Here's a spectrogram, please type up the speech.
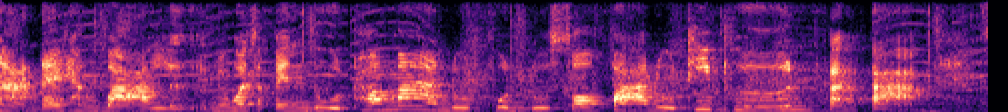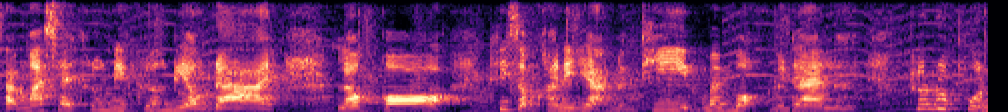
งานได้ทั้งบ้านเลยไม่ว่าจะเป็นดูดผ้าม่านดูดฝุ่นดูดโซฟาดูดที่พื้นต่างๆสามารถใช้เครื่องนี้เครื่องเดียวได้ แล้วก็ที่สำคัญอีกอย่างหนึ่งที่ไม่บอกไม่ได้เลย เครื่องดูดฝุ่น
